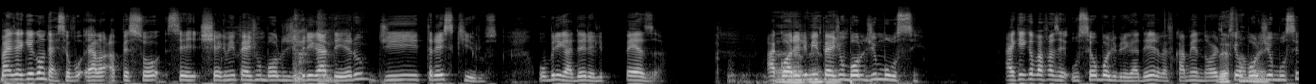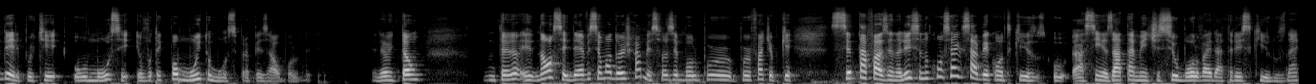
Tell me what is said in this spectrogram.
Mas aí o que acontece? Eu vou- ela, a pessoa, você chega e me pede um bolo de brigadeiro de 3 quilos. O brigadeiro, ele pesa. Agora É, ele me verdade. pede um bolo de mousse. Aí o que, que vai fazer? O seu bolo de brigadeiro vai ficar menor do que o bolo de mousse dele. Porque o mousse, eu vou ter que pôr muito mousse pra pesar o bolo dele. Entendeu? Então, entendeu? Nossa, e deve ser uma dor de cabeça fazer bolo por, por fatia. Porque você tá fazendo ali, você não consegue saber quanto que, assim, exatamente se o bolo vai dar 3 quilos, né?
